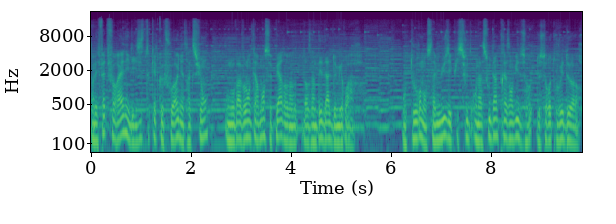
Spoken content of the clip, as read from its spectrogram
Dans les fêtes foraines, il existe quelquefois une attraction où on va volontairement se perdre dans, un dédale de miroirs. On tourne, on s'amuse et puis on a soudain très envie de se, de se retrouver dehors.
